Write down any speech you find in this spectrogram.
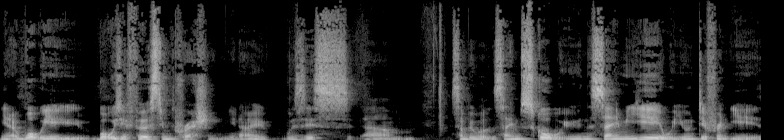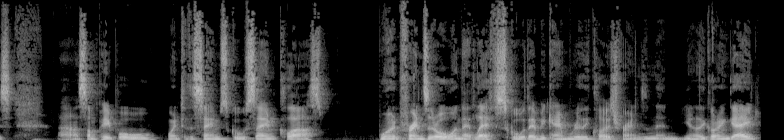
you know, what were you, what was your first impression? You know, was this um, some people at the same school? Were you in the same year? Were you in different years? Uh, some people went to the same school, same class, weren't friends at all when they left school they became really close friends and then you know they got engaged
